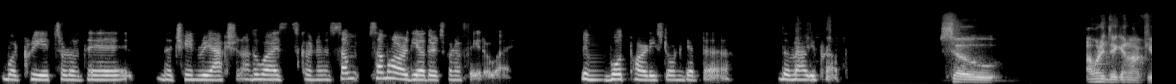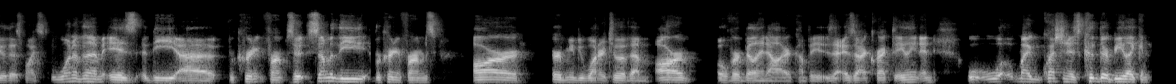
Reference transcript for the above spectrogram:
what creates sort of the the chain reaction. Otherwise, it's going to some somehow or the other, it's going to fade away if both parties don't get the the value prop. So I want to dig in on a few of those points. One of them is the uh, recruiting firm. So some of the recruiting firms are or maybe one or two of them are over a billion dollar company. Is that, is that correct, Aline? And w- w- my question is, could there be like an,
